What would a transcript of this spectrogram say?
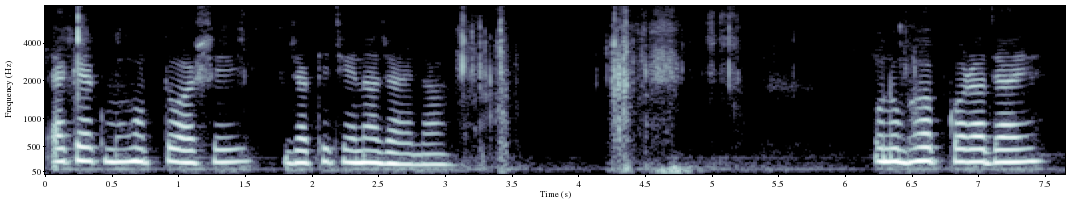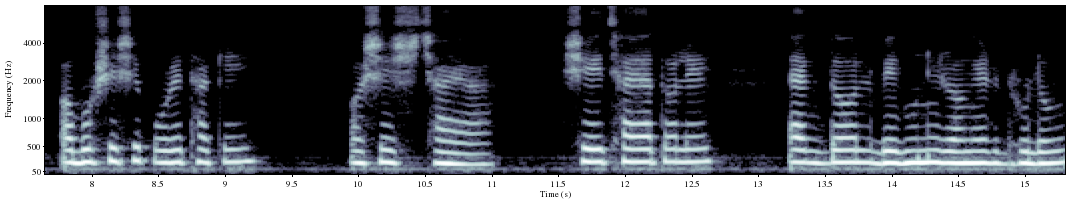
এক এক মুহূর্ত আসে, যাকে চেনা যায় না। অনুভব করা যায়, অবশেষে পড়ে থাকে অশেষ ছায়া। সেই ছায়াতলে একদল বেগুনি রঙের ধুলো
